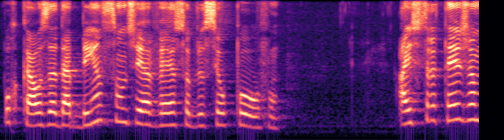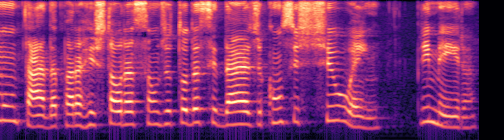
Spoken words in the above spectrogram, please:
por causa da bênção de Yahvé sobre o seu povo. A estratégia montada para a restauração de toda a cidade consistiu em: primeira,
